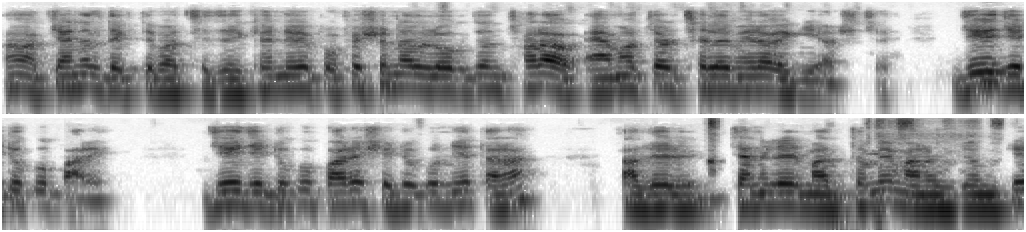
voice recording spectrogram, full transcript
হ্যাঁ চ্যানেল দেখতে পাচ্ছি যেখানে প্রফেশনাল লোকজন ছাড়াও অ্যামাচার ছেলেমেয়েরাও এগিয়ে আসছে। যে যেটুকু পারে। যে যেটুকু পারে সেটুকু নিয়ে তারা তাদের চ্যানেলের মাধ্যমে মানুষজনকে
